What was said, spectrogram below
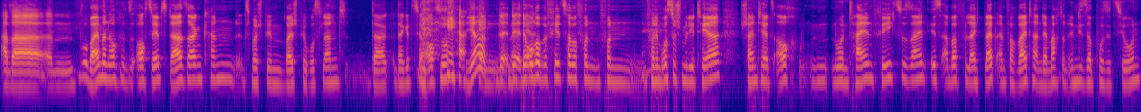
Aber ähm wobei man auch, auch selbst da sagen kann, zum Beispiel im Beispiel Russland, da, da gibt es ja auch so, ja, ja der, der, der Oberbefehlshaber von, von, von dem russischen Militär scheint ja jetzt auch nur in Teilen fähig zu sein, ist aber vielleicht, bleibt einfach weiter an der Macht und in dieser Position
